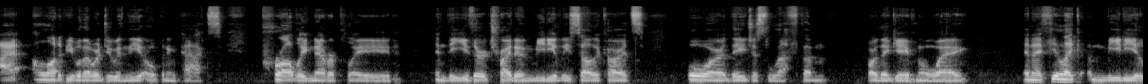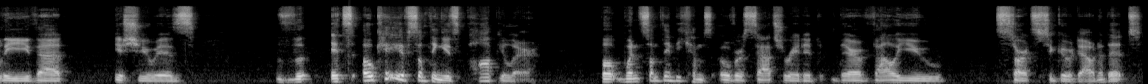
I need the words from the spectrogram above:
I, a lot of people that were doing the opening packs probably never played and they either try to immediately sell the cards or they just left them or they gave them mm-hmm. away. And I feel like immediately that issue is the it's okay if something is popular, but when something becomes oversaturated, their value starts to go down a bit.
